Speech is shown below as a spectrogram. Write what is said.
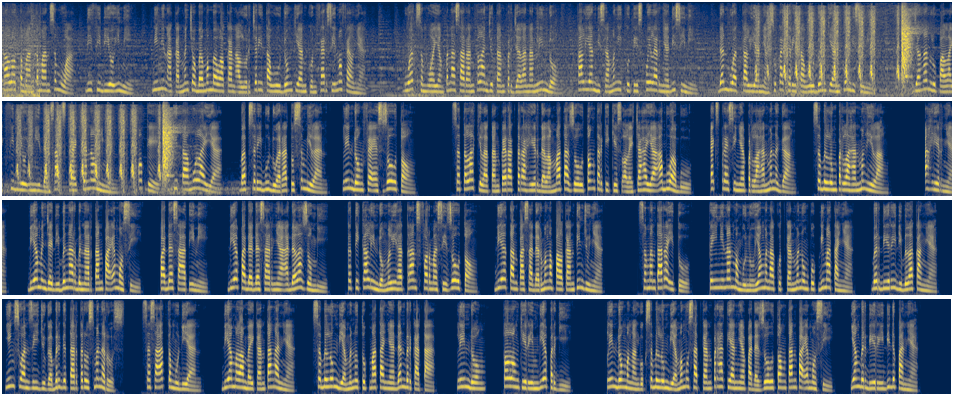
Halo teman-teman semua, di video ini, Mimin akan mencoba membawakan alur cerita Wudong Qiankun versi novelnya. Buat semua yang penasaran kelanjutan perjalanan Lindong, kalian bisa mengikuti spoilernya di sini. Dan buat kalian yang suka cerita Wudong Qiankun di sini, jangan lupa like video ini dan subscribe channel Mimin. Oke, kita mulai ya. Bab 1209, Lindong vs Zhou Tong. Setelah kilatan perak terakhir dalam mata Zhou Tong terkikis oleh cahaya abu-abu, ekspresinya perlahan menegang, sebelum perlahan menghilang. Akhirnya, dia menjadi benar-benar tanpa emosi. Pada saat ini, dia pada dasarnya adalah zombie. Ketika Lindong melihat transformasi Zhou Tong, dia tanpa sadar mengepalkan tinjunya. Sementara itu, keinginan membunuh yang menakutkan menumpuk di matanya. Berdiri di belakangnya, Ying Xuanzi juga bergetar terus-menerus. Sesaat kemudian, dia melambaikan tangannya, sebelum dia menutup matanya dan berkata, Lindong, tolong kirim dia pergi. Lindong mengangguk sebelum dia memusatkan perhatiannya pada Zhou Tong tanpa emosi, yang berdiri di depannya.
